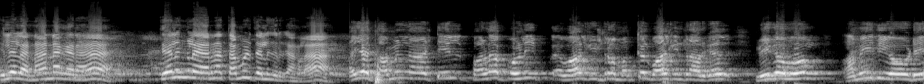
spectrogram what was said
இல்லை இல்லை நான் என்னங்கிறேன் தெலுங்குல யாருன்னா தமிழ் தெலுங்கு இருக்காங்களா? ஐயா தமிழ்நாட்டில் பல மொழி வாழ்கின்ற மக்கள் வாழ்கின்றார்கள். மிகவும் அமைதியோடு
